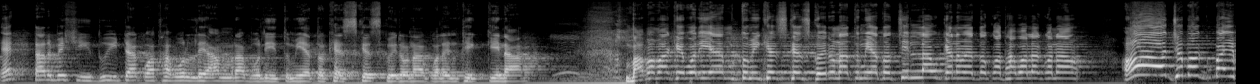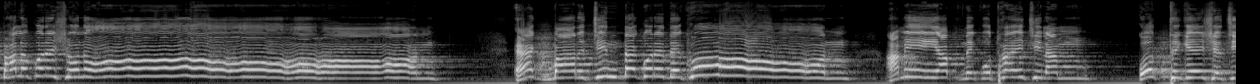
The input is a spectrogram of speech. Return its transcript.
একটার বেশি দুইটা কথা বললে আমরা বলি তুমি এত খেস খেস কইরো না বলেন ঠিক কিনা? বাবা মাকে বলি "এম, তুমি খেস খেস কইরো না তুমি এত চিল্লাও কেন এত কথা বলা কেন? ও যুবক ভাই ভালো করে শোনো। একবার চিন্তা করে দেখুন আমি আপনি কোথায় ছিলাম? থেকে এসেছি?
